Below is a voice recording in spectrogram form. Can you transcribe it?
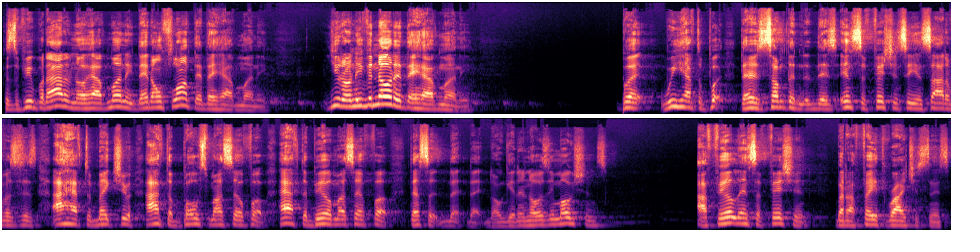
Because the people that I don't know have money, they don't flaunt that they have money. You don't even know that they have money. But we have to put, there's something, there's insufficiency inside of us. Says, I have to make sure, I have to boast myself up. I have to build myself up. That's a, that, that, don't get in those emotions. I feel insufficient, but I faith righteousness.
